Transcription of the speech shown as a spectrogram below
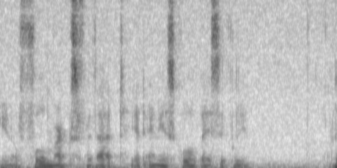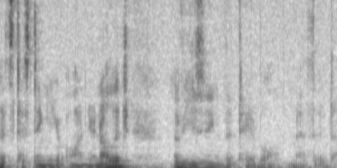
you know, full marks for that at any school basically that's testing you on your knowledge of using the table method.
